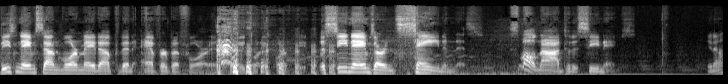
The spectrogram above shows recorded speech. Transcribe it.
These names sound more made up than ever before in 2024. The C names are insane in this. Small nod to the C names. You know?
